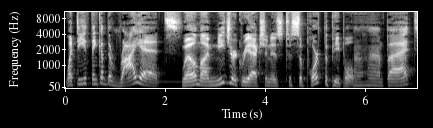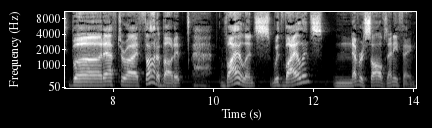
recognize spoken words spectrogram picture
What do you think of the riots? Well, my knee jerk reaction is to support the people. Uh huh, but? But after I thought about it, violence with violence never solves anything.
